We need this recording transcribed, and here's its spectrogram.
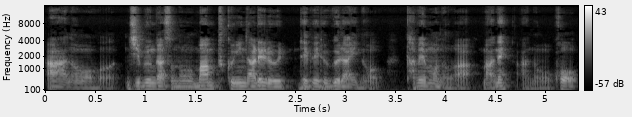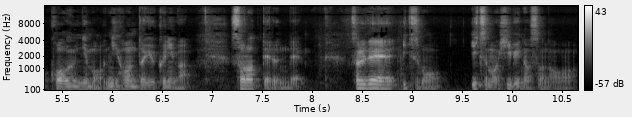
あの、自分がその満腹になれるレベルぐらいの食べ物は、まあね、あの、幸運にも日本という国は揃ってるんで、それでいつもいつも日々のその、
